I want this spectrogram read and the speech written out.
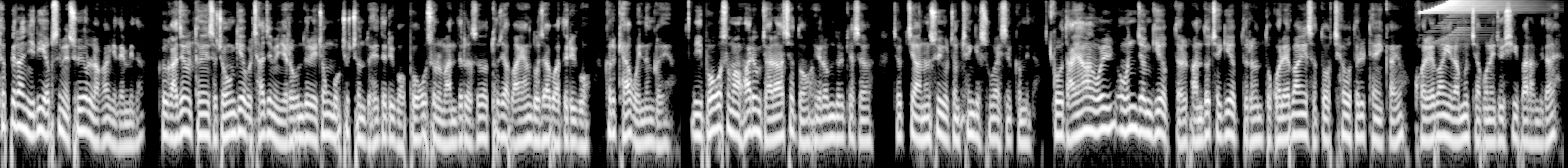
특별한 일이 없으면 수요일 나가게 됩니다. 그 과정을 통해서 좋은 기업을 찾으면 여러분들의 종목 추천도 해드리고 보고서를 만들어서 투자 방향도 잡아드리고 그렇게 하고 있는 거예요. 이 보고서만 활용 잘 하셔도 여러분들께서 적지 않은 수익을 좀 챙길 수가 있을 겁니다. 그 다양한 월- 원전 기업들, 반도체 기업들은 또 고래방에서 또 채워드릴 테니까요. 고래방이라 문자 보내주시기 바랍니다.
